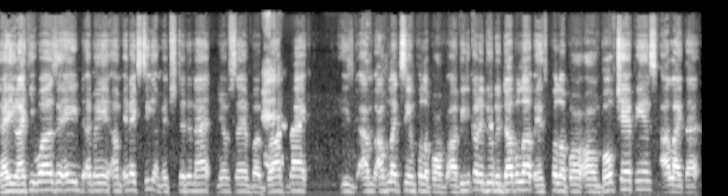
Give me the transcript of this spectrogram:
that he like he was in A. I mean, um, NXT. I'm interested in that. You know what I'm saying? But Brock back, he's. I'm, I'd like to see him pull up on. Uh, if he's gonna do the double up and pull up on, on both champions, I like that.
